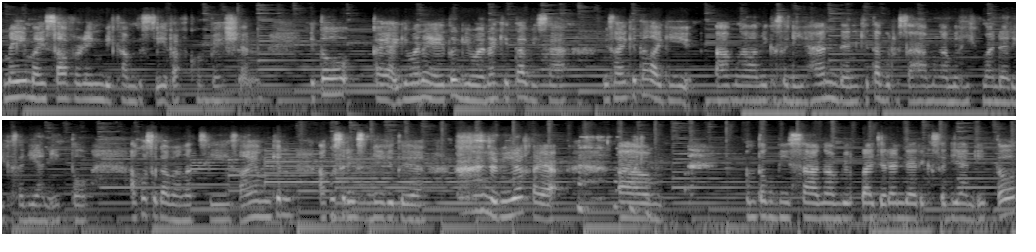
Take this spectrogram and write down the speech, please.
may my suffering become the seed of compassion. Itu kayak gimana ya? Itu gimana kita bisa misalnya kita lagi uh, mengalami kesedihan dan kita berusaha mengambil hikmah dari kesedihan itu. Aku suka banget sih. Soalnya mungkin aku sering sedih gitu ya. Jadinya kayak um, untuk bisa ngambil pelajaran dari kesedihan itu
